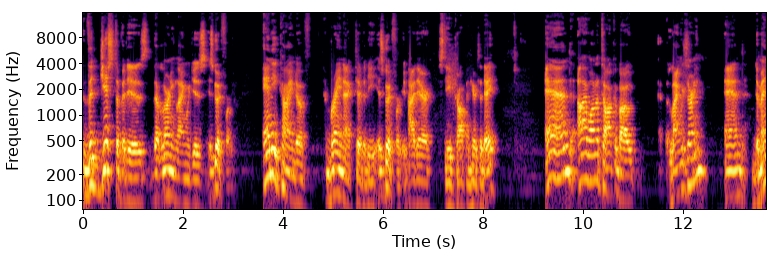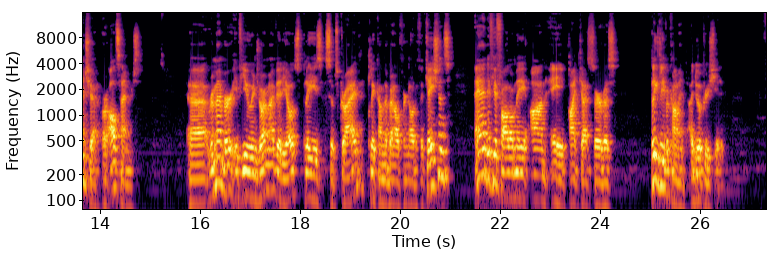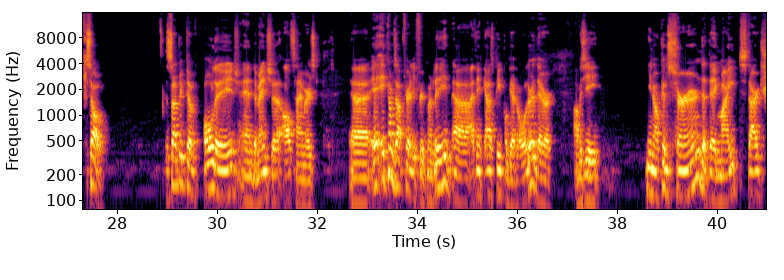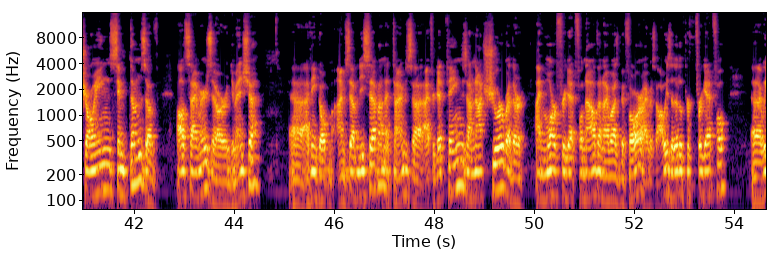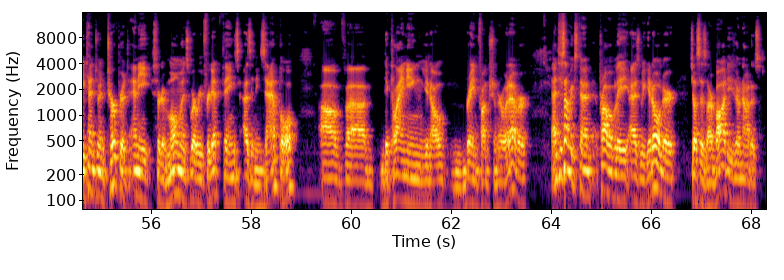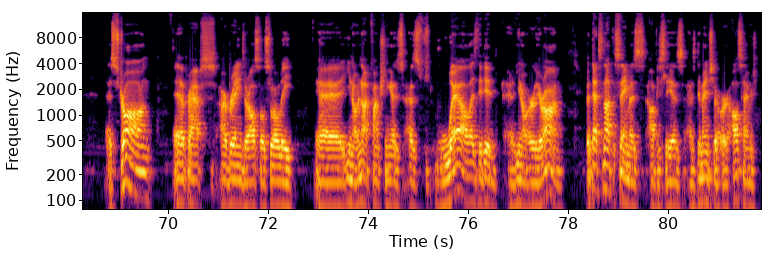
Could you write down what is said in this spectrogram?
the gist of it is that learning languages is good for you. Any kind of brain activity is good for you. Hi there, Steve Kaufmann here today. And I want to talk about language learning and dementia or Alzheimer's. Uh, remember, if you enjoy my videos, please subscribe, click on the bell for notifications, and if you follow me on a podcast service, please leave a comment. I do appreciate it. So, the subject of old age and dementia, Alzheimer's, uh, it, it, comes up fairly frequently. Uh, I think as people get older, they're obviously, you know, concerned that they might start showing symptoms of Alzheimer's or dementia. Uh, I think oh, I'm 77. At times uh, I forget things. I'm not sure whether I'm more forgetful now than I was before. I was always a little forgetful. Uh, we tend to interpret any sort of moments where we forget things as an example of uh, declining, you know, brain function or whatever. And to some extent, probably as we get older, just as our bodies are not as, as strong, uh, perhaps our brains are also slowly, uh, you know, not functioning as, as well as they did, uh, you know, earlier on. But that's not the same as, obviously, as, as dementia or Alzheimer's.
